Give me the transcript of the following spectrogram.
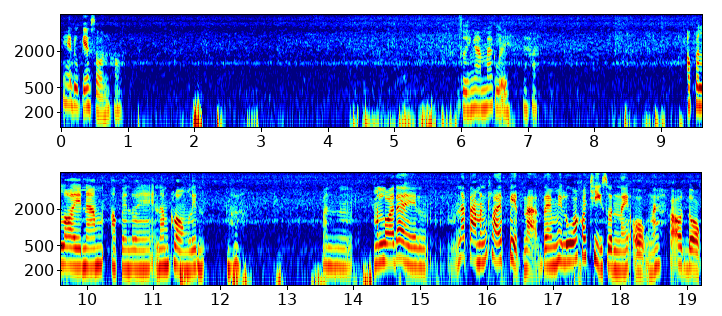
นี่ให้ดูเกสรเขาสวยงามมากเลยนะคะ เอาไปลอยน้ำเอาไปลอยน้ำคลองเล่น มันมันลอยได้หน้าตามันคล้ายเป็ดน่ะ แต่ไม่รู้ว่าเขาฉีกส่วนไหนออกนะเขาเอาดอก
